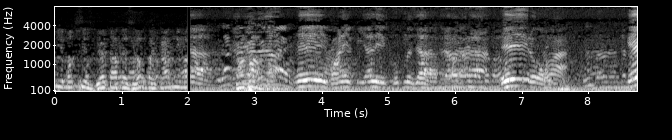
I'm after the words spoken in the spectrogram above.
બી બક્ષિસ ભેટ આપે છે ભાઈ કાયમની બાપા એ ભાણે પિયાલી ખૂબ મજા એ રો કે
